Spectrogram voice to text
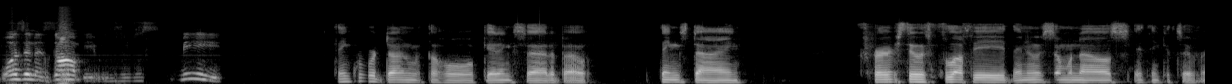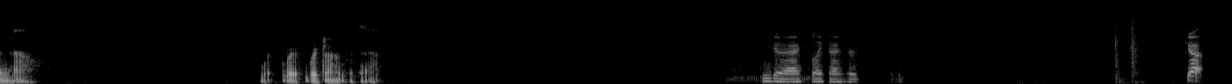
Wasn't a zombie, it was just me. I think we're done with the whole getting sad about things dying. First it was Fluffy, then it was someone else. I think it's over now. We're, we're, we're done with that. I'm gonna act like I heard. Got.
